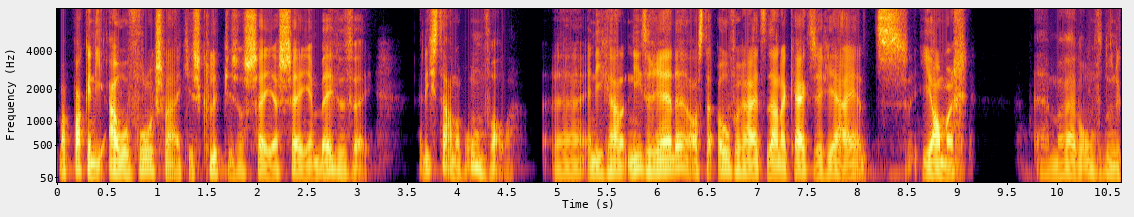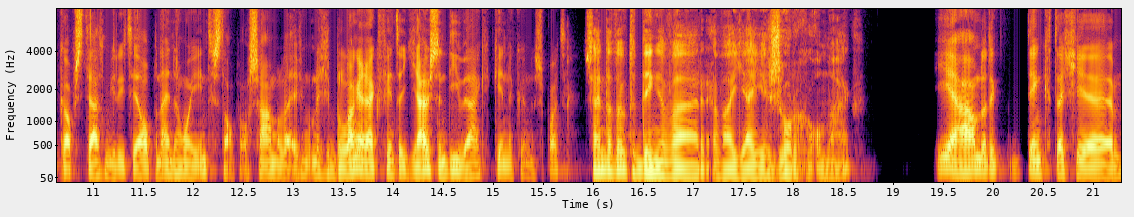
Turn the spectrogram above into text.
Maar pak in die oude volkswijkjes, clubjes als CAC en BVV. Die staan op omvallen. Eh, en die gaan het niet redden als de overheid daarnaar kijkt en zegt, ja, ja het is jammer. eh, maar we hebben onvoldoende capaciteit om jullie te helpen. Nee, dan hoor je in te stappen als samenleving. Omdat je het belangrijk vindt dat juist in die wijken kinderen kunnen sporten. Zijn dat ook de dingen waar, waar jij je zorgen om maakt? Ja, omdat ik denk dat je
